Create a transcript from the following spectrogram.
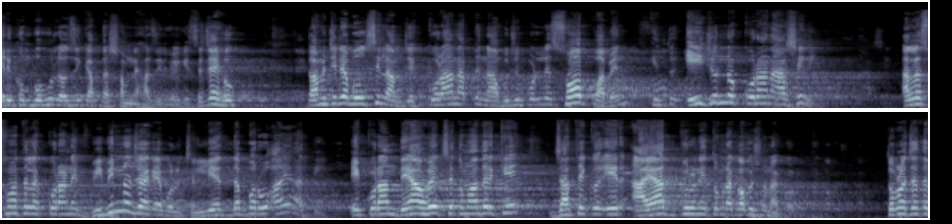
এরকম বহু লজিক আপনার সামনে হাজির হয়ে গেছে। যাই হোক, তো আমি যেটা বলছিলাম যে, কোরআন আপনি না বুঝে পড়লে সব পাবেন, কিন্তু এই জন্য কোরআন আসেনি। আল্লাহ সুবহানাহু কোরআনে বিভিন্ন জায়গায় বলেছেন লিয়াদ্দাব্বারু আয়াতি। এই কোরআন দেয়া হয়েছে তোমাদেরকে যাতে এর আয়াতগুলো নিয়ে তোমরা গবেষণা করো। তোমরা যাতে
